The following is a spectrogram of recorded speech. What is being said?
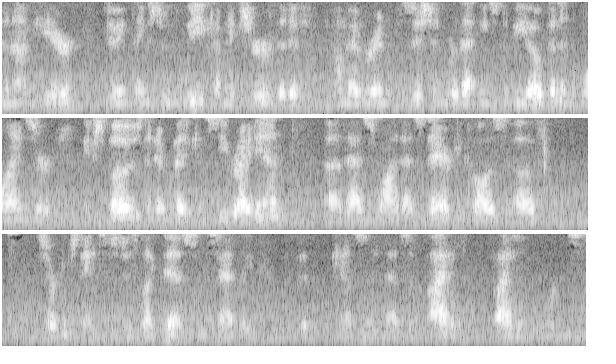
when I'm here doing things through the week, I make sure that if I'm ever in a position where that needs to be open and the blinds are exposed and everybody can see right in, uh, that's why that's there because of circumstances just like this. And sadly, with biblical counseling, that's of vital, vital importance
